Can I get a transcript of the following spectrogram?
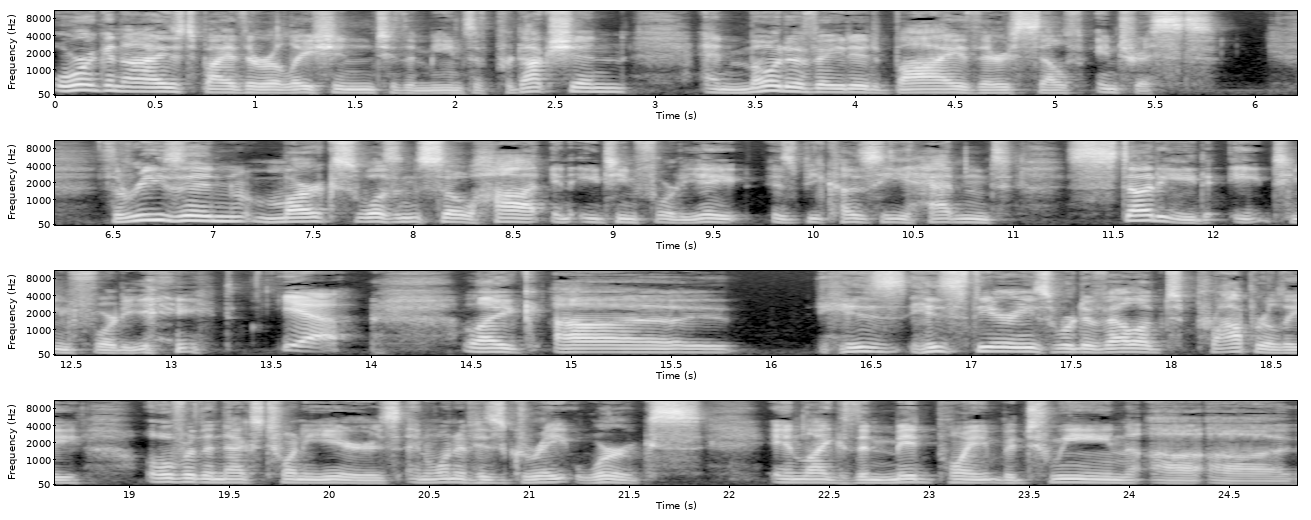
organized by their relation to the means of production, and motivated by their self-interest. The reason Marx wasn't so hot in 1848 is because he hadn't studied 1848. Yeah. like uh his his theories were developed properly over the next 20 years and one of his great works in like the midpoint between uh uh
